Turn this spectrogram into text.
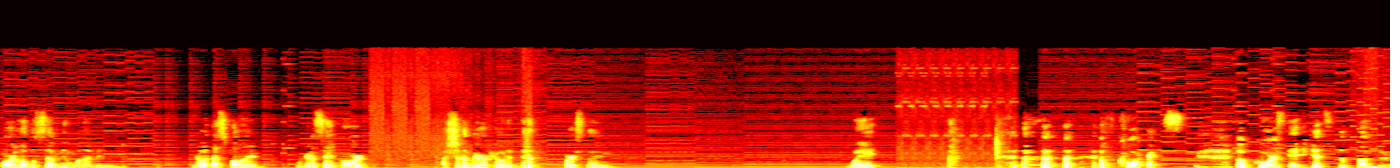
Or at level 71, I mean. You know what, that's fine. We're gonna safeguard. I should have mirror coated, first thing. Wait. of course. Of course it hits the thunder.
